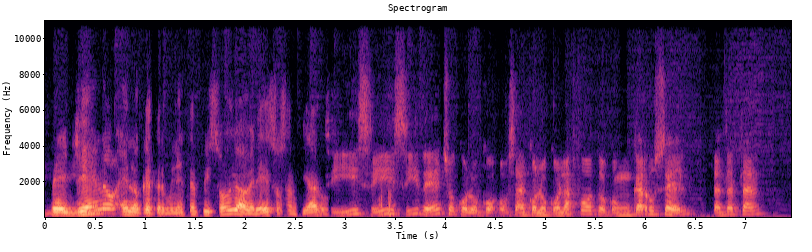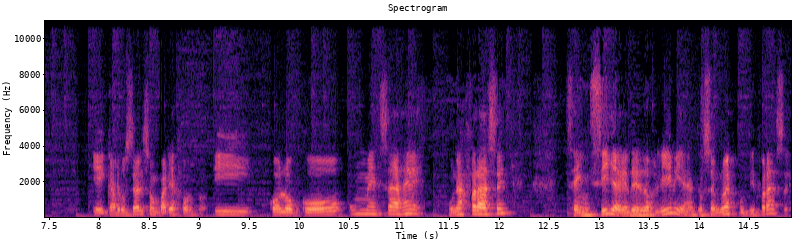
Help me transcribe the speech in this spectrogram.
de lleno en lo que termine este episodio a ver eso, Santiago. Sí, sí, sí. De hecho, colocó, o sea, colocó la foto con un carrusel, tal, tal, tal. Y carrusel son varias fotos. Y colocó un mensaje, una frase sencilla, de dos líneas, entonces no es putifrase.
